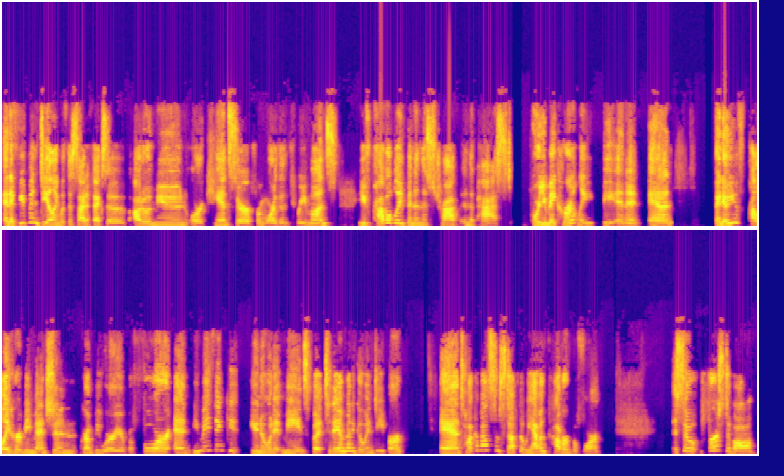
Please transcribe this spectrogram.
And if you've been dealing with the side effects of autoimmune or cancer for more than three months, you've probably been in this trap in the past, or you may currently be in it. And I know you've probably heard me mention grumpy worrier before, and you may think it, you know what it means, but today I'm going to go in deeper and talk about some stuff that we haven't covered before. So, first of all,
